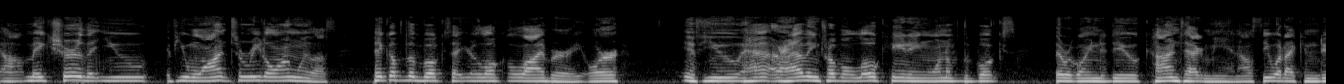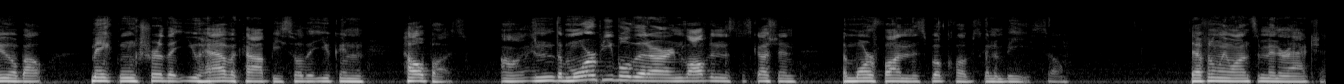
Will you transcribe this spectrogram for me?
uh, make sure that you, if you want to read along with us, pick up the books at your local library, or if you ha- are having trouble locating one of the books that we're going to do, contact me and I'll see what I can do about making sure that you have a copy so that you can help us. Uh, and the more people that are involved in this discussion, the more fun this book club is going to be. So definitely want some interaction.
